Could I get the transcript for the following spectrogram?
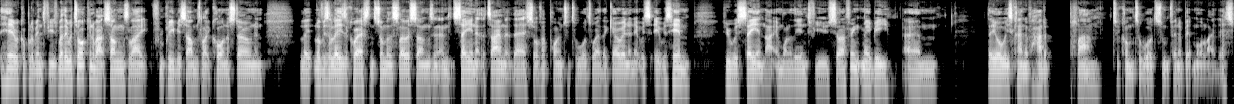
hear a couple of interviews where they were talking about songs like from previous albums like Cornerstone and Love is a Laser Quest and some of the slower songs, and, and saying at the time that they're sort of pointed towards where they're going, and it was it was him who was saying that in one of the interviews. So I think maybe um, they always kind of had a plan to come towards something a bit more like this.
